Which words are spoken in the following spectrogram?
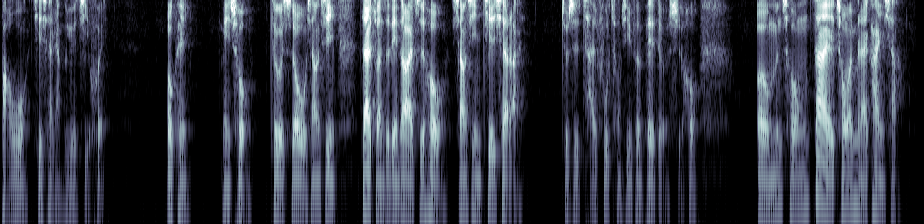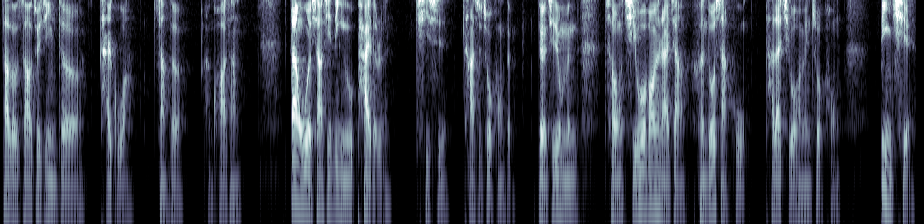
把握接下来两个月机会？OK，没错，这个时候我相信在转折点到来之后，相信接下来就是财富重新分配的时候。呃，我们从在筹码面来看一下，大家都知道最近的台股啊涨得很夸张，但我也相信另一派的人其实他是做空的。对，其实我们从期货方面来讲，很多散户他在期货方面做空，并且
